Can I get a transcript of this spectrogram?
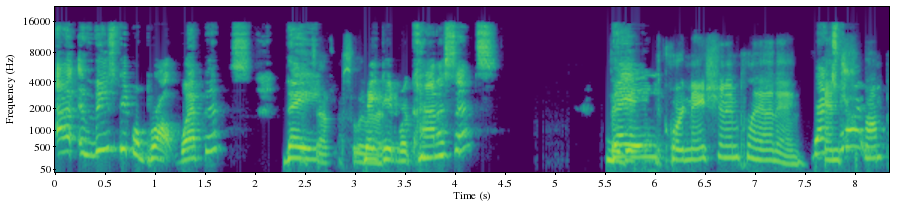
Uh, and these people brought weapons. They they right. did reconnaissance. They, They, did coordination and planning. That's and right. Trump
